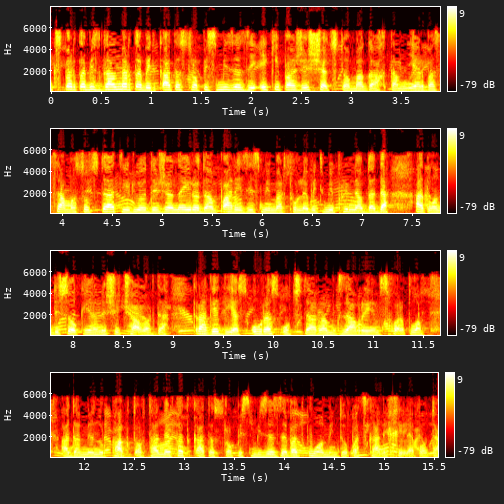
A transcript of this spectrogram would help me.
ექსპერტების განმარტებით კატასტროფის მიზეზი ეკიპაჟის შეცდომა გახდა. Airbus 330 რიო-დე-ჟანეიროდან პარიზის მიმართულებით მიფრინავდა და ატლანტის ოკეანეში ჩავარდა. ტრაგედიას 228 მგზავრი ემსხვერპლა. ადამიანურ ფაქტორთან ერთად კატასტროფის მიზეზებად უამინდობაც განიხილებოდა.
